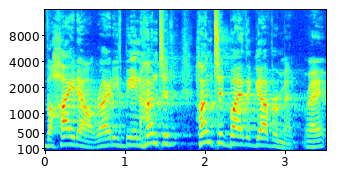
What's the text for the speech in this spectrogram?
the hideout, right? He's being hunted, hunted by the government, right?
